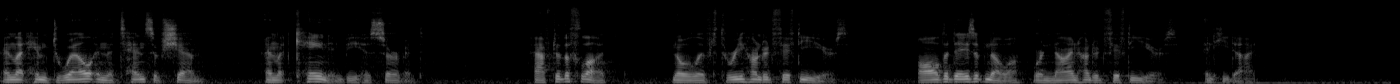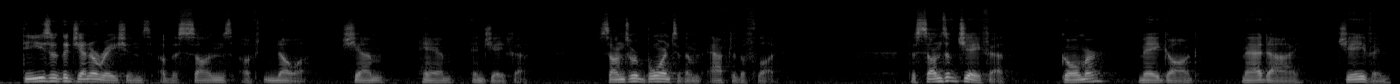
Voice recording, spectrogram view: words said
and let him dwell in the tents of Shem, and let Canaan be his servant. After the flood, Noah lived 350 years. All the days of Noah were 950 years, and he died. These are the generations of the sons of Noah Shem, Ham, and Japheth. Sons were born to them after the flood. The sons of Japheth Gomer, Magog, Madai, Javan,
